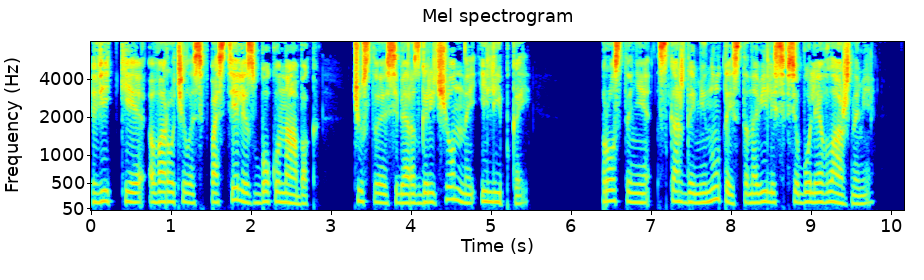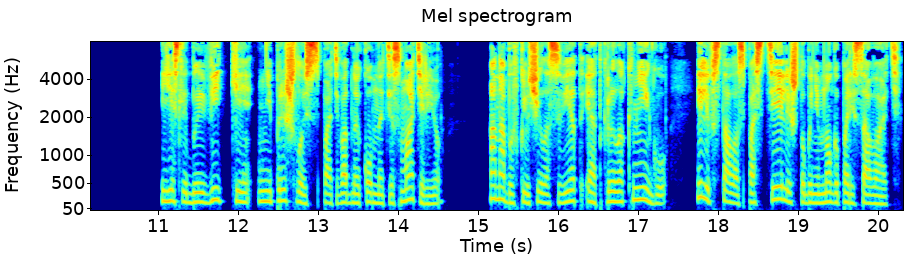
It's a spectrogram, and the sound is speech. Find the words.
Викки ворочалась в постели сбоку на бок, чувствуя себя разгоряченной и липкой. Простыни с каждой минутой становились все более влажными. Если бы Викки не пришлось спать в одной комнате с матерью, она бы включила свет и открыла книгу или встала с постели, чтобы немного порисовать.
